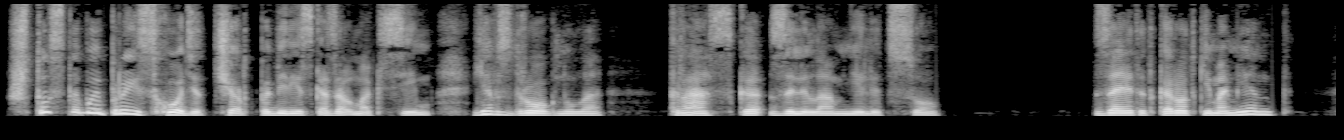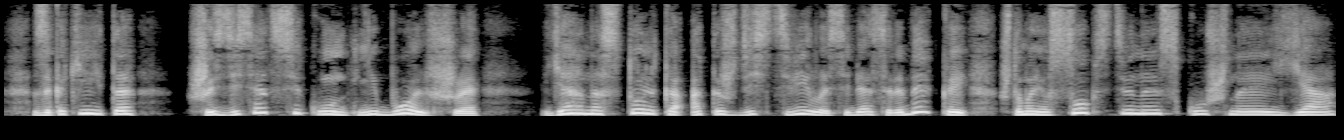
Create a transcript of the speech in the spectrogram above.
«Что с тобой происходит, черт побери?» — сказал Максим. Я вздрогнула. Краска залила мне лицо. За этот короткий момент, за какие-то шестьдесят секунд, не больше, я настолько отождествила себя с Ребеккой, что мое собственное скучное «я»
